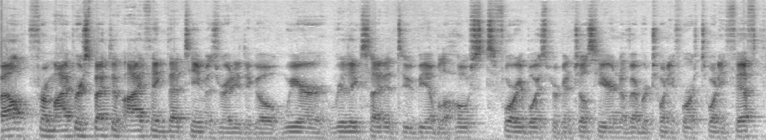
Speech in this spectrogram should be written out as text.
Well, from my perspective, I think that team is ready to go. We are really excited to be able to host 4A Boys Provincials here November 24th, 25th.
